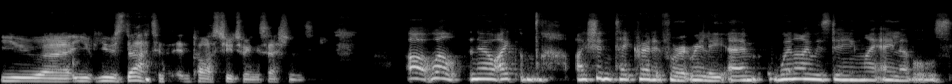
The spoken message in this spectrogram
you uh, you've used that in, in past tutoring sessions? Oh well, no, I I shouldn't take credit for it really. Um, when I was doing my A levels,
